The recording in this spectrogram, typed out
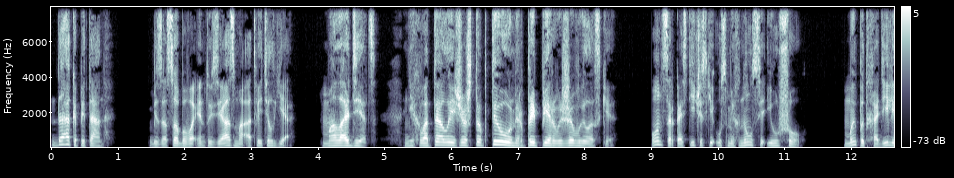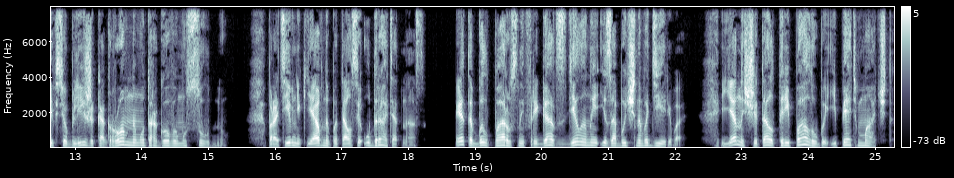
«Да, капитан», — без особого энтузиазма ответил я. «Молодец! Не хватало еще, чтоб ты умер при первой же вылазке!» Он саркастически усмехнулся и ушел. Мы подходили все ближе к огромному торговому судну. Противник явно пытался удрать от нас. Это был парусный фрегат, сделанный из обычного дерева. Я насчитал три палубы и пять мачт.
